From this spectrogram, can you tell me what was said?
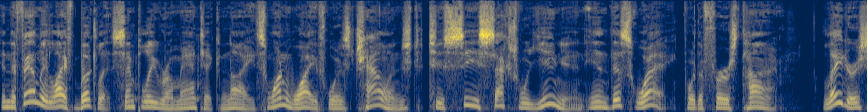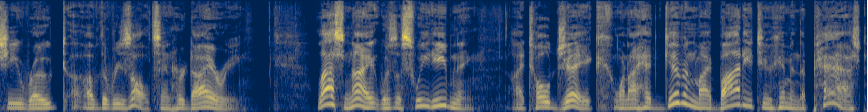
In the family life booklet, Simply Romantic Nights, one wife was challenged to see sexual union in this way for the first time. Later, she wrote of the results in her diary. Last night was a sweet evening. I told Jake when I had given my body to him in the past,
